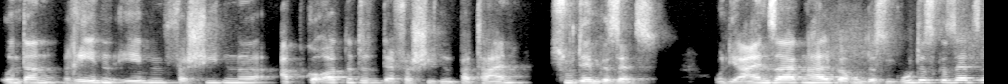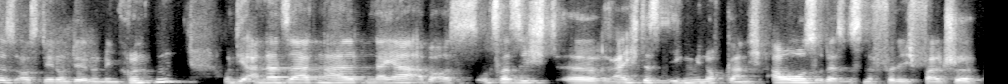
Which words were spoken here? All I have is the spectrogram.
und dann reden eben verschiedene Abgeordnete der verschiedenen Parteien zu dem Gesetz. Und die einen sagen halt, warum das ein gutes Gesetz ist, aus den und den und den Gründen. Und die anderen sagen halt, naja, aber aus unserer Sicht äh, reicht es irgendwie noch gar nicht aus oder es ist eine völlig falsche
